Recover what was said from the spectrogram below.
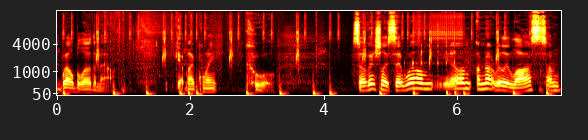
well below the mouth. Get my point? Cool. So eventually I said, well, you know, I'm, I'm not really lost. I'm,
